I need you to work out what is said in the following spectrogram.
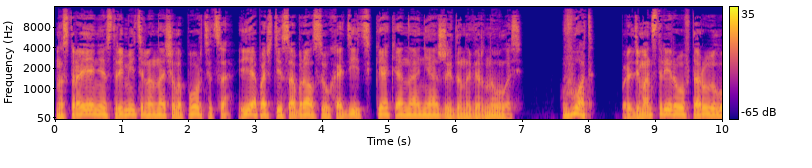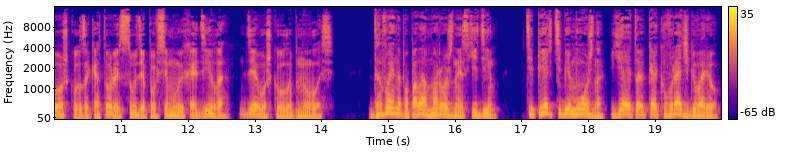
Настроение стремительно начало портиться, и я почти собрался уходить, как она неожиданно вернулась. «Вот!» Продемонстрировав вторую ложку, за которой, судя по всему, и ходила, девушка улыбнулась. Давай напополам мороженое съедим. Теперь тебе можно, я это как врач говорю».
